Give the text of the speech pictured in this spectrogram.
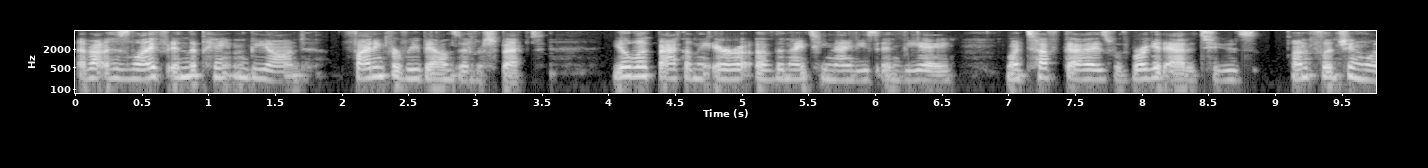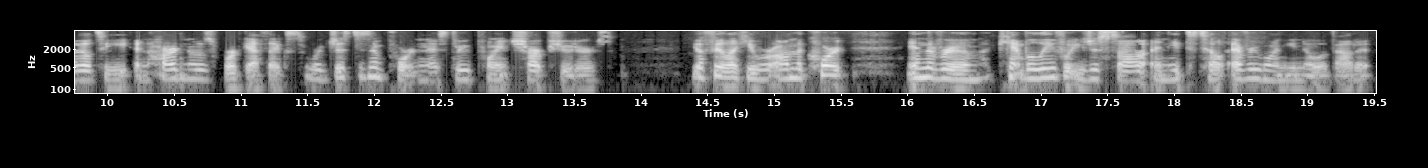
about his life in the paint and beyond, fighting for rebounds and respect. You'll look back on the era of the 1990s NBA, when tough guys with rugged attitudes, unflinching loyalty, and hard nosed work ethics were just as important as three point sharpshooters. You'll feel like you were on the court, in the room, can't believe what you just saw, and need to tell everyone you know about it.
